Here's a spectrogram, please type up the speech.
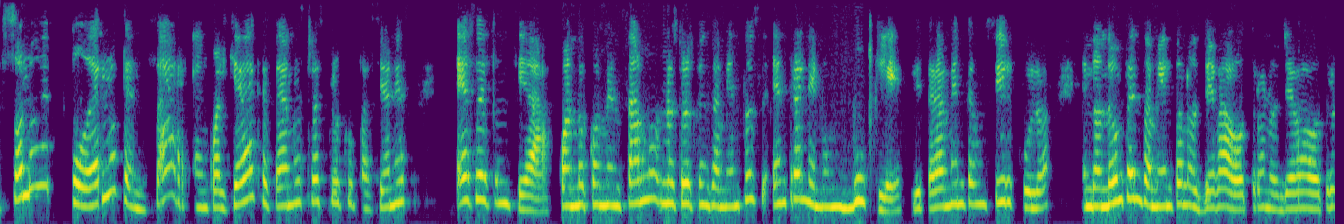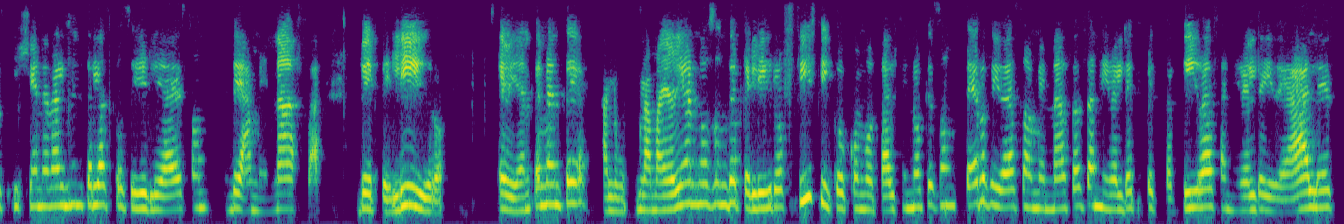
solo de poderlo pensar en cualquiera que sean nuestras preocupaciones, eso es ansiedad. Cuando comenzamos, nuestros pensamientos entran en un bucle, literalmente un círculo, en donde un pensamiento nos lleva a otro, nos lleva a otros, y generalmente las posibilidades son de amenaza, de peligro. Evidentemente, la mayoría no son de peligro físico como tal, sino que son pérdidas o amenazas a nivel de expectativas, a nivel de ideales,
